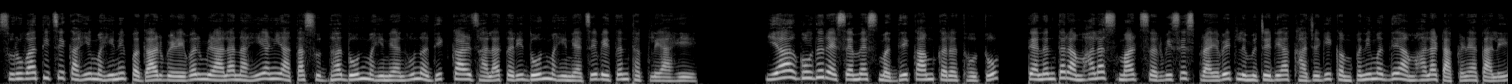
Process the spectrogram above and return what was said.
सुरुवातीचे काही महिने पगार वेळेवर मिळाला नाही आणि आता सुद्धा दोन महिन्यांहून अधिक काळ झाला तरी दोन महिन्याचे वेतन थकले आहे. या अगोदर एस एममध्ये काम करत होतो त्यानंतर आम्हाला स्मार्ट सर्व्हिसेस प्रायव्हेट लिमिटेड या खाजगी कंपनीमध्ये आम्हाला टाकण्यात आले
